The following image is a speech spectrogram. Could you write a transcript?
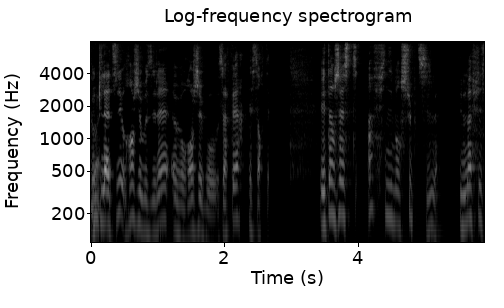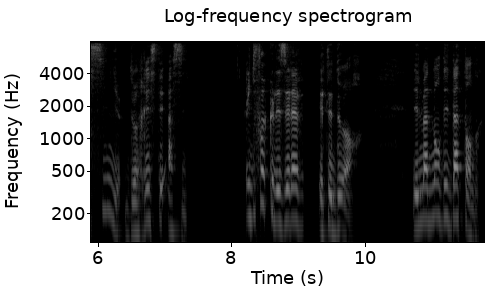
Donc Ouais. il a dit, rangez vos, élèves, euh, rangez vos affaires et sortez. Et d'un geste infiniment subtil, il m'a fait signe de rester assis. Une fois que les élèves étaient dehors, il m'a demandé d'attendre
